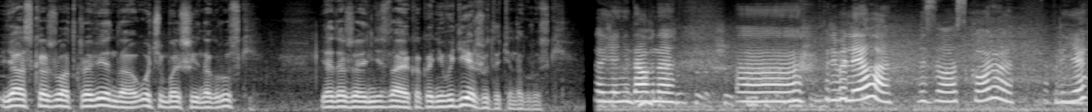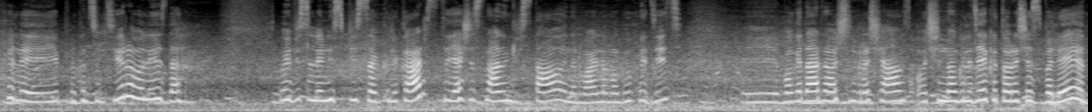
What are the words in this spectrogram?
Я скажу откровенно, очень большие нагрузки. Я даже не знаю, как они выдерживают эти нагрузки. Я недавно э, приболела, вызвала скорую, приехали и проконсультировались, да. Выписали мне список лекарств, я сейчас на ноги встала и нормально могу ходить. И благодарна очень врачам. Очень много людей, которые сейчас болеют,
